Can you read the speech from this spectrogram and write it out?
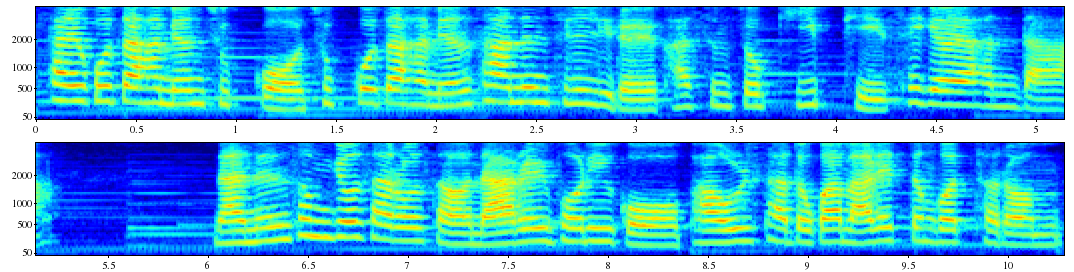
살고자 하면 죽고 죽고자 하면 사는 진리를 가슴속 깊이 새겨야 한다. 나는 선교사로서 나를 버리고 바울 사도가 말했던 것처럼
